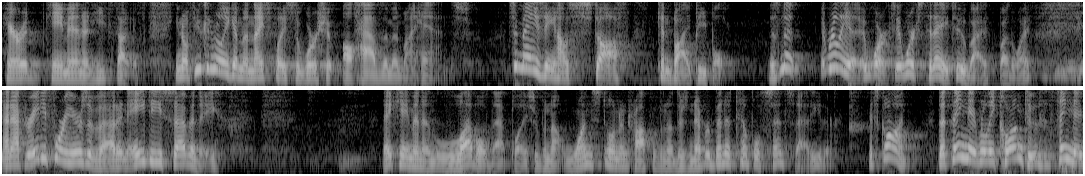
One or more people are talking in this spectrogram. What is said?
Herod came in and he thought, if, you know, if you can really give them a nice place to worship, I'll have them in my hands. It's amazing how stuff can buy people isn't it? It really it works. It works today too, by, by the way. And after 84 years of that, in AD 70, They came in and leveled that place. There's been not one stone on top of another. There's never been a temple since that either. It's gone. The thing they really clung to, the thing they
